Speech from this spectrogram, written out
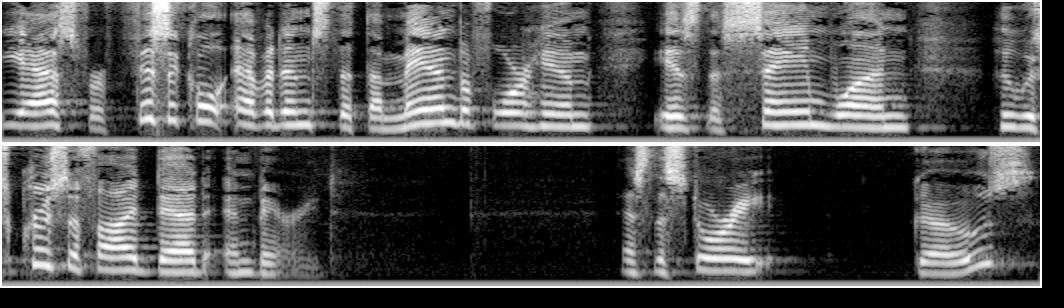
He asks for physical evidence that the man before him is the same one who was crucified, dead, and buried. As the story goes,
